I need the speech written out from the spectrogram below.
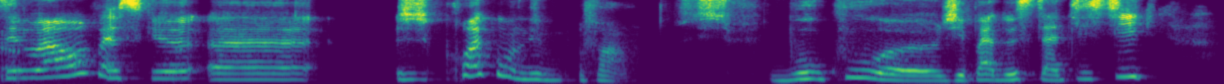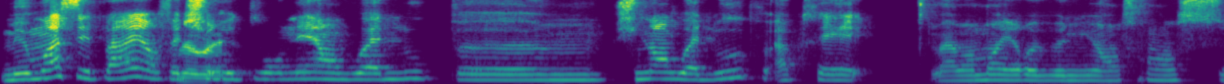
C'est marrant parce que euh, je crois qu'on est enfin beaucoup euh, j'ai pas de statistiques mais moi c'est pareil en fait je suis retournée en Guadeloupe euh, je suis née en Guadeloupe après ma maman est revenue en France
